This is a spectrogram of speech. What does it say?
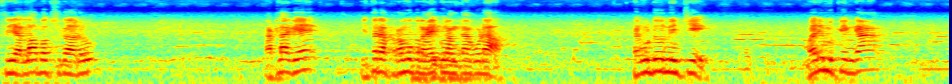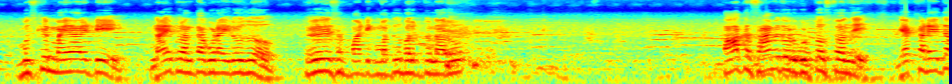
శ్రీ అల్లాబక్ష్ గారు అట్లాగే ఇతర ప్రముఖ నాయకులంతా కూడా టంగుటూరు నుంచి. మరి ముఖ్యంగా ముస్లిం మైనారిటీ నాయకులంతా కూడా ఈరోజు తెలుగుదేశం పార్టీకి మద్దతు పలుకుతున్నారు. పాత సామెత ఒకటి గుర్తొస్తోంది. ఎక్కడైతే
